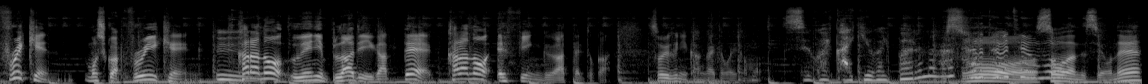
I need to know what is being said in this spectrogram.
freaking もしくは freaking うん。からの上に bloody があってからの F イングがあったりとかそういう風に考えた方がいいかも。すごい階級がいっぱいあるんだなってそ改めて思う。うそうなんですよね。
